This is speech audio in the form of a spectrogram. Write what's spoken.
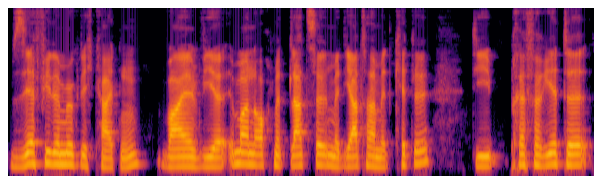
sehr viele Möglichkeiten, weil wir immer noch mit Glatzel, mit Jatta, mit Kittel die präferierte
